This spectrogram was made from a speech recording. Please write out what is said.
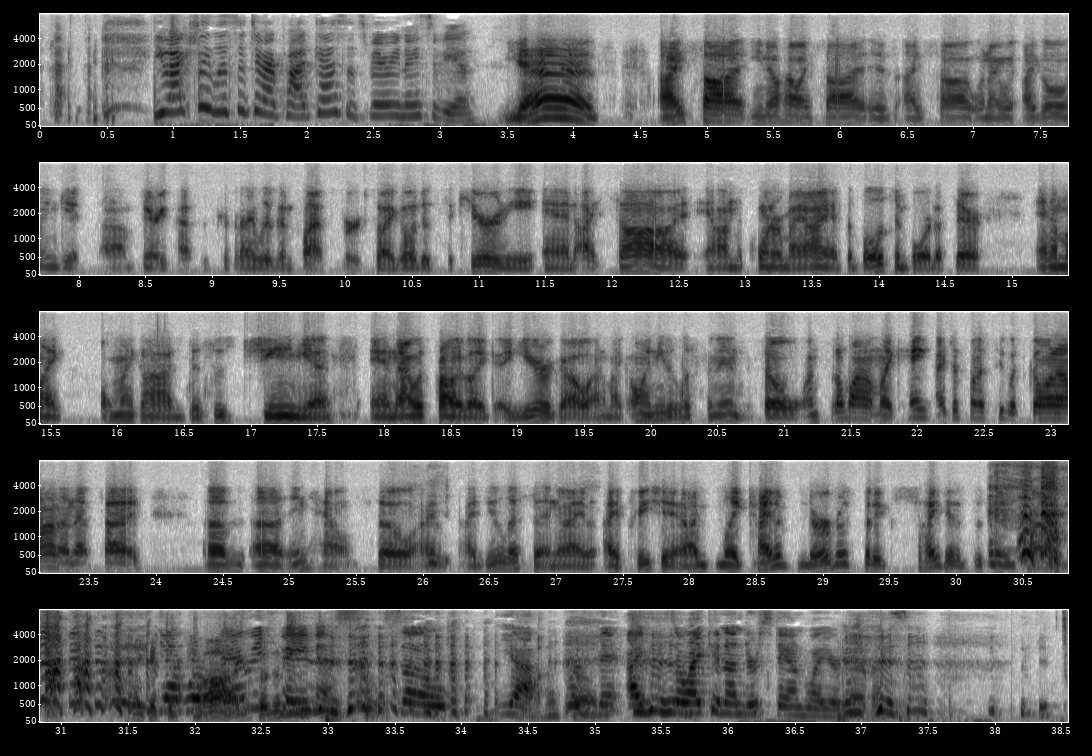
You actually listen to our podcast. That's very nice of you. yes. I saw it. You know how I saw it is I saw it when I, I go and get um, ferry passes because I live in Plattsburgh. So I go to security and I saw it on the corner of my eye at the bulletin board up there, and I'm like, oh my god, this is genius. And that was probably like a year ago. And I'm like, oh, I need to listen in. So once in a while, I'm like, hey, I just want to see what's going on on that side of uh, in-house. So I, I do listen and I, I appreciate it. I'm like kind of nervous but excited at the same time. I get yeah, to we're talk, very so famous. is- So yeah, we're Awesome. ve- I, so I can understand why you're nervous.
